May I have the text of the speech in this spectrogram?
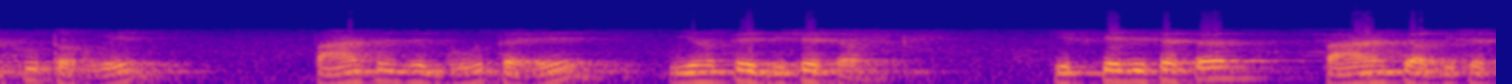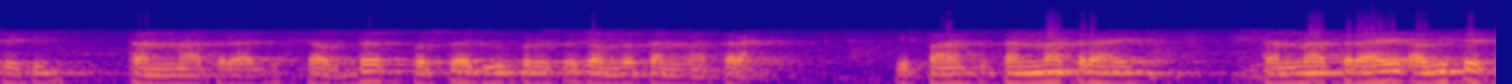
भूत हो गए पाँच जो भूत है, ये होते विशेष। किसके विशेष पाँच अविशेष की तन्मात्रा। शब्द, स्पर्श, रूप गंध, तन्मात्रा। ये पाँच तन्मात्रा है। तन्मात्रा है अविशेष।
